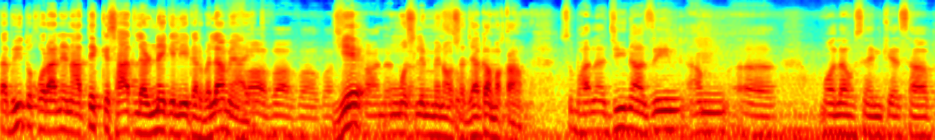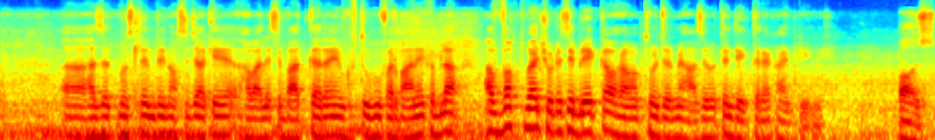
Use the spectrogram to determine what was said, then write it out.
तभी तो कुरान नातिक के साथ लड़ने के लिए करबला में आए वाह वाह वाह वाह ये मुस्लिम में नौसजा का मकाम है। सुबहाना जी नाजीन हम मौला हुसैन के साहब हज़रत मुस्लिम बिन नौसजा के हवाले से बात कर रहे हैं गुफ्तु फरमाने कबला। अब वक्त हुआ है छोटे से ब्रेक का और हम अब थोड़ी देर में हाजिर होते हैं देखते रहे कायम टी वी पॉज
